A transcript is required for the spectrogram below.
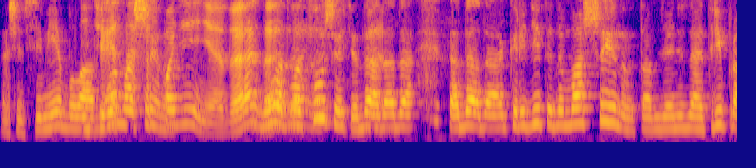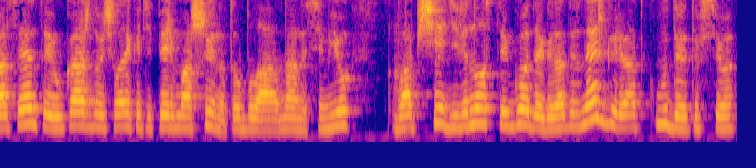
Значит, в семье была Интересное одна машина. совпадение, да? Ну да, вот, да, вот слушайте, да, да, да, да, да, да, кредиты на машину, там, я не знаю, 3%, и у каждого человека теперь машина, то была она на семью. Вообще 90-е годы, я говорю, а ты знаешь, говорю, откуда это все?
